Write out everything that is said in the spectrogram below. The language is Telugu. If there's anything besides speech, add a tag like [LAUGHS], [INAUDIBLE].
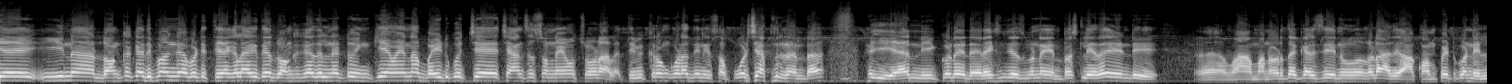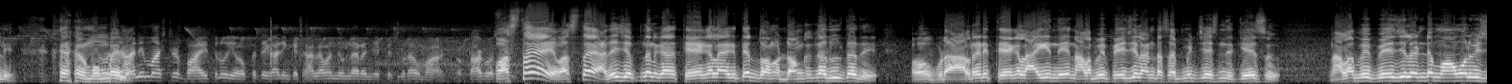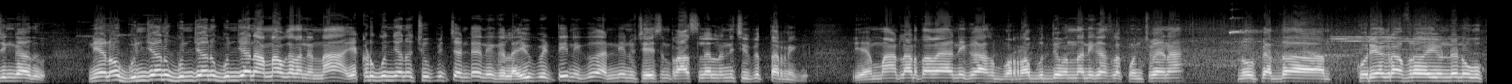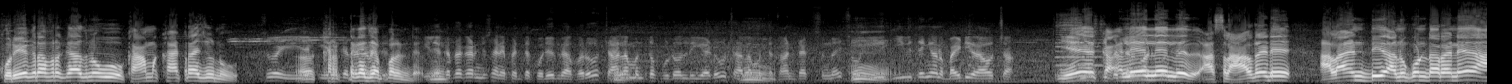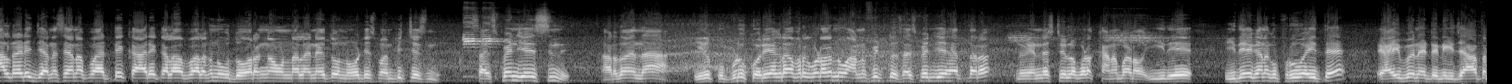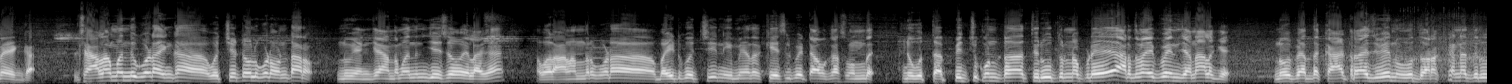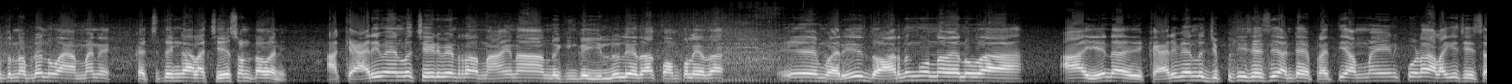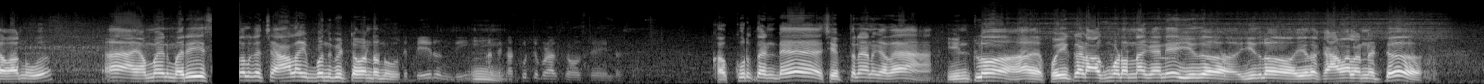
ఈయన డొంక కదిపాం కాబట్టి తీగలాగితే డొంక కదిలినట్టు ఇంకేమైనా బయటకు వచ్చే ఛాన్సెస్ ఉన్నాయేమో చూడాలి. త్రివిక్రమ్ కూడా దీనికి సపోర్ట్ చేస్తున్నాడంట. ఏ నీకు కూడా డైరెక్షన్ చేసుకుంటే ఇంట్రెస్ట్ లేదా ఏంటి? మా మనోడితో కలిసి నువ్వు కూడా అది ఆ కొంపెట్టుకొని వెళ్ళి. [LAUGHS] ముంబైలో. మాస్టర్ బాధితులు ఒక్కతే కాదు ఇంకా చాలా మంది ఉన్నారని చెప్పేసి కూడా టాక్. వస్తాయి వస్తాయి. అదే చెప్తున్నాను కదా తీగ లాగితే డొంక డొంక కదులుతుంది. ఇప్పుడు ఆల్రెడీ తీగ లాగింది నలభై పేజీలు అంట సబ్మిట్ చేసింది కేసు. నలభై పేజీలు అంటే మామూలు విషయం కాదు. నేను గుంజాను గుంజాను గుంజాను అన్నావు కదా నిన్న. ఎక్కడ గుంజానో చూపించంటే నీకు లైవ్ పెట్టి నీకు అన్నీ నువ్వు చేసిన రాష్ట్రాలన్నీ చూపిస్తారు నీకు. ఏం మాట్లాడతావా నీకు? అసలు బుర్ర బుద్ధి ఉందా నీకు అసలు కొంచెమైనా? నువ్వు పెద్ద కొరియోగ్రాఫర్ అయి ఉండే నువ్వు కొరియోగ్రాఫర్ కాదు నువ్వు కామ కాట్రాజు నువ్వు. లెక్క ప్రకారం- చెప్పాలంటే. ప్రకారం పెద్ద కొరియోగ్రాఫర్. చాలా మందితో ఫోటోలు దిగాడు చాలా మందితో కాంటాక్ట్స్ ఉన్నాయి. సో ఈ- విధంగా బయటికి రావచ్చా? ఏ లేదు లేదు అసలు ఆల్రెడీ అలాంటి అనుకుంటారనే ఆల్రెడీ జనసేన పార్టీ కార్యకలాపాలకు నువ్వు దూరంగా ఉండాలని అయితే నోటీస్ పంపించేసింది. సస్పెండ్ చేసింది. అర్థమైందా? ఇది ఇప్పుడు కొరియోగ్రాఫర్ కూడా నువ్వు అన్ఫిట్ సస్పెండ్ చేసేస్తారో? నువ్వు ఇండస్ట్రీలో కూడా కనబడవు. ఇదే ఇదే కనుక ప్రూవ్ అయితే అయిపోయినట్టే నీకు జాతర ఇంకా. చాలామంది కూడా ఇంకా వచ్చేటోళ్ళు కూడా ఉంటారు. నువ్వు ఇంకా ఎంతమందిని చేసావు ఇలాగా. వాళ్ళందరూ కూడా బయటకు వచ్చి నీ మీద కేసులు పెట్టే అవకాశం ఉంది. నువ్వు తప్పించుకుంటా తిరుగుతున్నప్పుడే అర్థమైపోయింది జనాలకి. నువ్వు పెద్ద కాటరాజువే నువ్వు దొరకకుండా తిరుగుతున్నప్పుడే నువ్వు ఆ అమ్మాయిని ఖచ్చితంగా అలా చేసి ఉంటావని ఆ క్యారీ వ్యాన్లో చేయడం ఏంటరా? నాయన నీకు ఇంకా ఇల్లు లేదా కొంప లేదా? ఏ మరీ దారుణంగా ఉన్నావే నువ్వు? ఆ- ఏంటి అది క్యారీ వ్యాన్లో జిప్పు తీసేసి అంటే ప్రతి అమ్మాయిని కూడా అలాగే చేసావా నువ్వు? ఆ అమ్మాయిని మరీ sexual చాలా ఇబ్బంది పెట్టావంట నువ్వు. పేరుంది అంత కక్కుర్తి పడాల్సిన అవసరం ఏంటి అసలు? కక్కుర్తి అంటే చెప్తున్నాను కదా ఇంట్లో పొయ్యి కాడ ఆకుమూడ ఉన్నా కానీ ఏదో ఇదిలో ఏదో కావాలన్నట్టు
